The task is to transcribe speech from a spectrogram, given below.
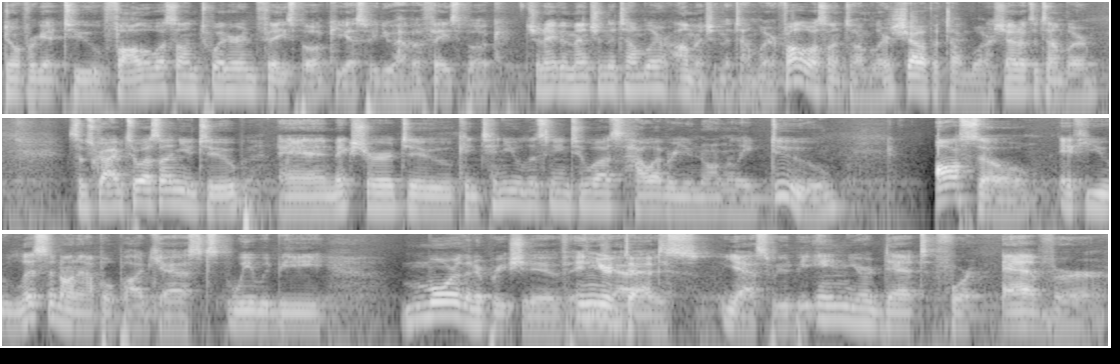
don't forget to follow us on Twitter and Facebook. Yes, we do have a Facebook. Should I even mention the Tumblr? I'll mention the Tumblr. Follow us on Tumblr. Shout out the Tumblr. Shout out to Tumblr. Subscribe to us on YouTube, and make sure to continue listening to us however you normally do. Also, if you listen on Apple Podcasts, we would be more than appreciative. In you your debt. Yes, we would be in your debt forever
